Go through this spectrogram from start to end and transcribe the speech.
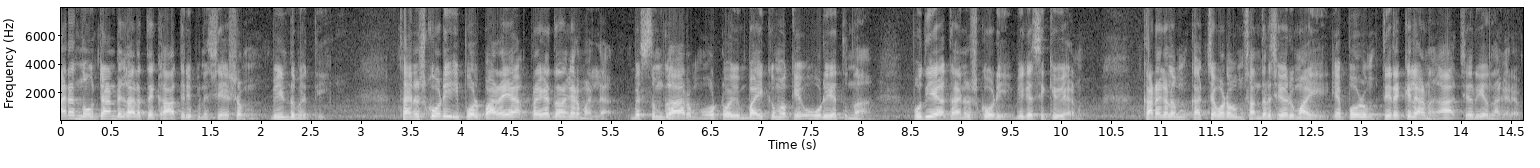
അര നൂറ്റാണ്ട് കാലത്തെ കാത്തിരിപ്പിന് ശേഷം വീണ്ടും എത്തി ധനുഷ്കോടി ഇപ്പോൾ പഴയ പ്രേതനഗരമല്ല ബസ്സും കാറും ഓട്ടോയും ബൈക്കുമൊക്കെ ഓടിയെത്തുന്ന പുതിയ ധനുഷ്കോടി വികസിക്കുകയാണ്. കടകളും കച്ചവടവും സന്ദർശകരുമായി എപ്പോഴും തിരക്കിലാണ് ആ ചെറിയ നഗരം.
